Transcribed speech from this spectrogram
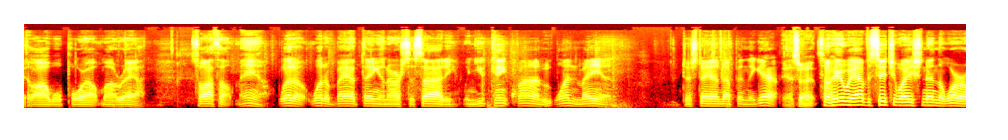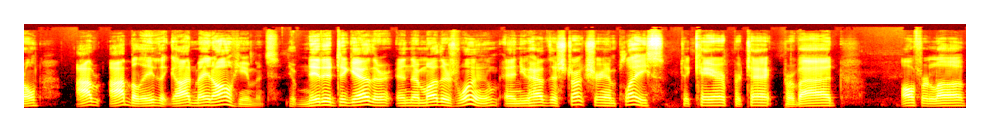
So I will pour out my wrath. So I thought, man, what a what a bad thing in our society when you can't find one man to stand up in the gap. That's right. So here we have a situation in the world. I I believe that God made all humans knitted together in their mother's womb, and you have the structure in place to care, protect, provide, offer love.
